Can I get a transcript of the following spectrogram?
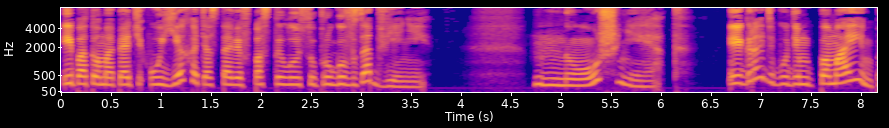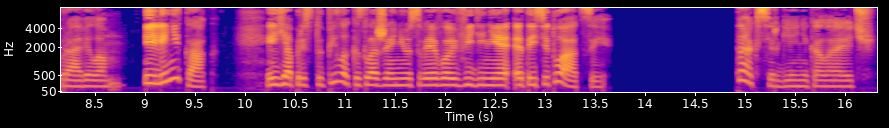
И потом опять уехать, оставив постылую супругу в забвении. Ну уж нет. Играть будем по моим правилам. Или никак. И я приступила к изложению своего видения этой ситуации. Так, Сергей Николаевич,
